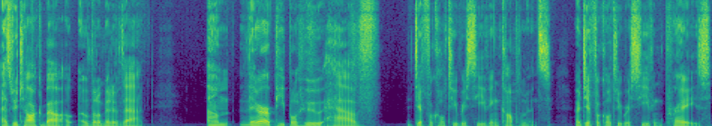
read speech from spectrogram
as we talk about a, a little bit of that, um, there are people who have difficulty receiving compliments or difficulty receiving praise.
